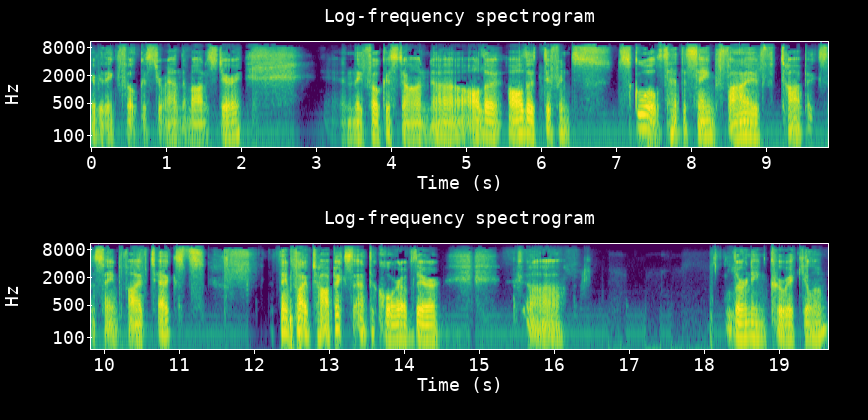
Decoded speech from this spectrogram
everything focused around the monastery. And they focused on uh, all the all the different schools had the same five topics, the same five texts, the same five topics at the core of their uh, learning curriculum.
